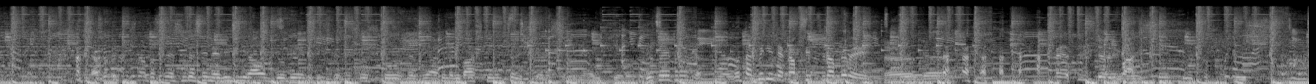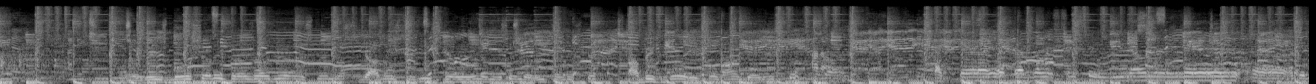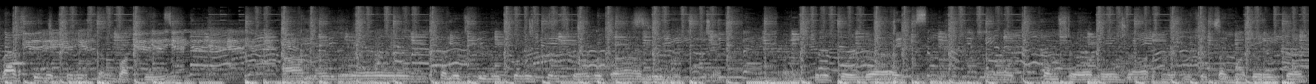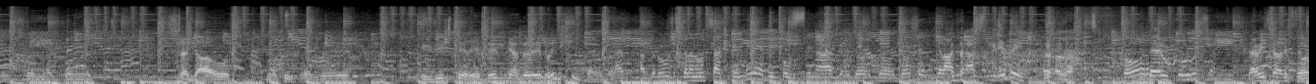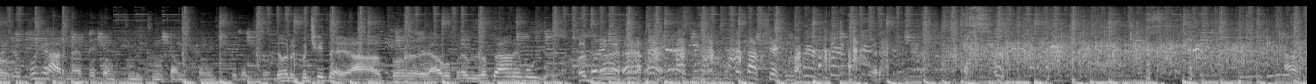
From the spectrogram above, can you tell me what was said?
pane. To. Já jsem totiž na to, jestli jste si nevyzíral v době, když jste školu mezi nějakým rybářským učilištěm. No to je pravda. No tak vidíte, kapřici tam byli. Ty rybářský. Když bolševik rozhodil, jestli na žádnou střední školu, musím do učiliště, abych byl vychován do Ano. Tak je pravda, že jsem si vybíral mezi rybářským učilištěm v Baku a mezi chemickým učilištěm Silonu pana Blížnice. Protože eh, v tom Silonu byla snažit se tak maturitě, tak jsem nakonec se dal na tu chemii, i když ty ryby mě byly blížší. A, a druhou stranu ta chemie vypouštěná do, do, do, do řek dělá krásné ryby. to jde ruku v ruce. Navíc, ale jste no. požár, ne? Potom v tam takže... No, no počkejte, já, to, já opravdu za to já nemůžu. To není můžete za všechno. Ale,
